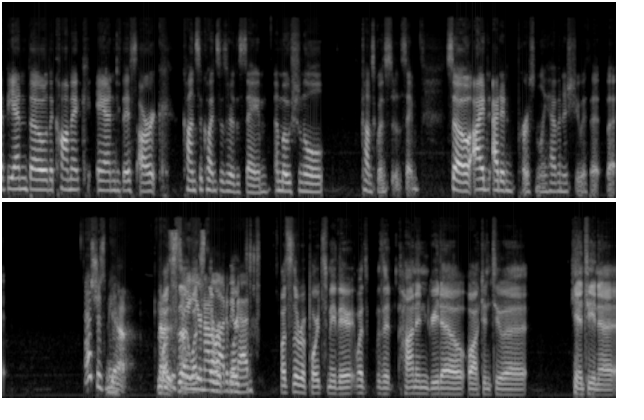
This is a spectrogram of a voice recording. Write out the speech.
at the end though, the comic and this arc consequences are the same. Emotional consequences are the same. So I I didn't personally have an issue with it, but that's just me. Yeah. No, What's to say you're not the allowed to be mad. reports- What's the reports may vary? What was it? Han and Greedo walked into a cantina.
